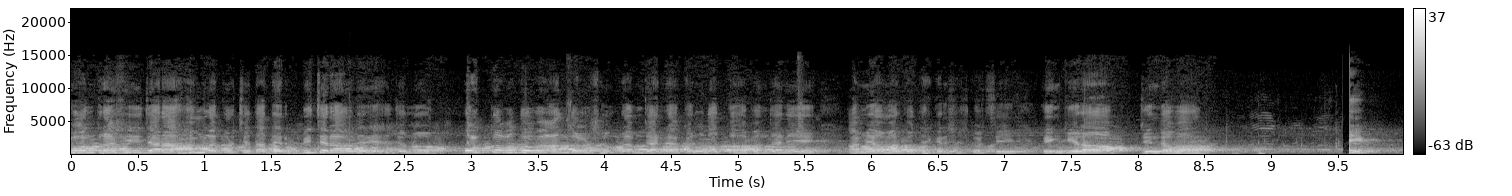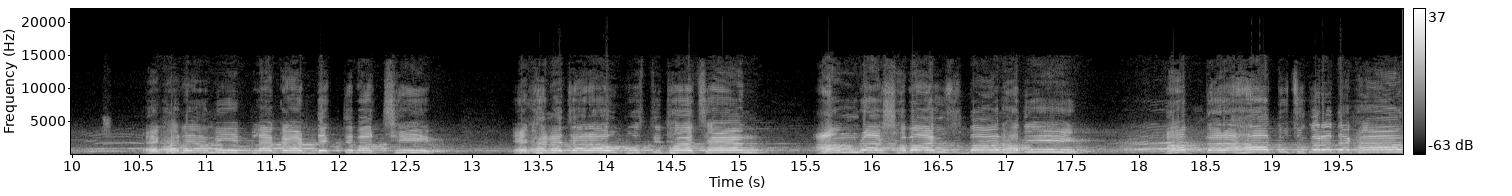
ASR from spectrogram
সন্ত্রাসী যারা হামলা করছে তাদের বিচার আওতায় আসার জন্য ঐক্যবদ্ধ আন্দোলন সংগ্রাম জারি রাখার উদাত্ত আহ্বান জানিয়ে আমি আমার কথা এখানে শেষ করছি। ইনকিলাব, জিন্দাবাদ। এখানে আমি প্ল্যাকার্ড দেখতে পাচ্ছি। এখানে যারা উপস্থিত হয়েছেন, আমরা সবাই উসমান হাদি। আপনারা হাত উঁচু করে দেখান।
